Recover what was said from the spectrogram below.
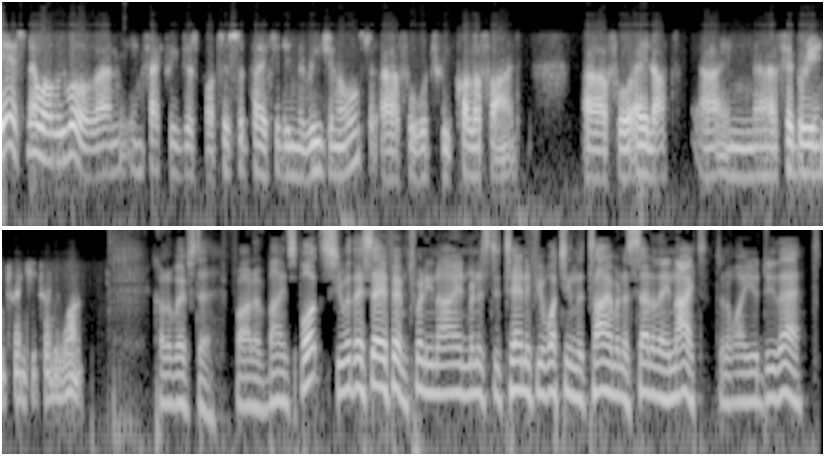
Yes, no, well, we will. Um, in fact, we've just participated in the regionals uh, for which we qualified uh, for ALOT uh, in uh, February in 2021. Colin Webster, part of Mind Sports. You're with SAFM, 29 minutes to 10 if you're watching the time on a Saturday night. Don't know why you'd do that.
